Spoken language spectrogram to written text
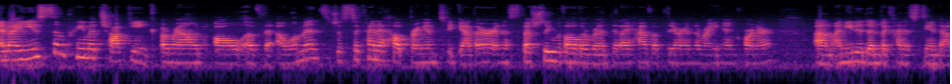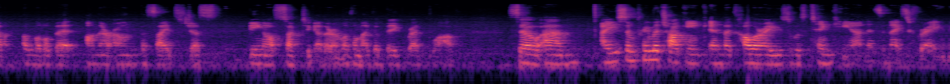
And I used some Prima chalk ink around all of the elements just to kind of help bring them together. And especially with all the red that I have up there in the right hand corner, um, I needed them to kind of stand out a little bit on their own besides just being all stuck together and looking like a big red blob. So um, I used some Prima chalk ink and the color I used was Tin Can. It's a nice gray.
